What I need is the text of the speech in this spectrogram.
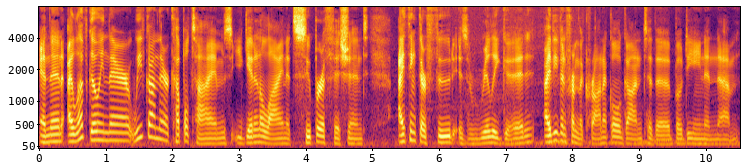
And then I love going there. We've gone there a couple times. You get in a line, it's super efficient. I think their food is really good. I've even from the Chronicle gone to the Boudin and um,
